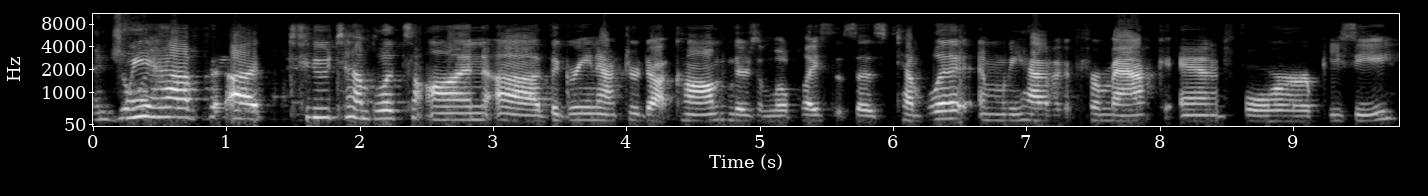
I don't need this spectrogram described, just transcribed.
and join? we have uh, two templates on uh, thegreenactor.com. There's a little place that says template, and we have it for Mac and for PC.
